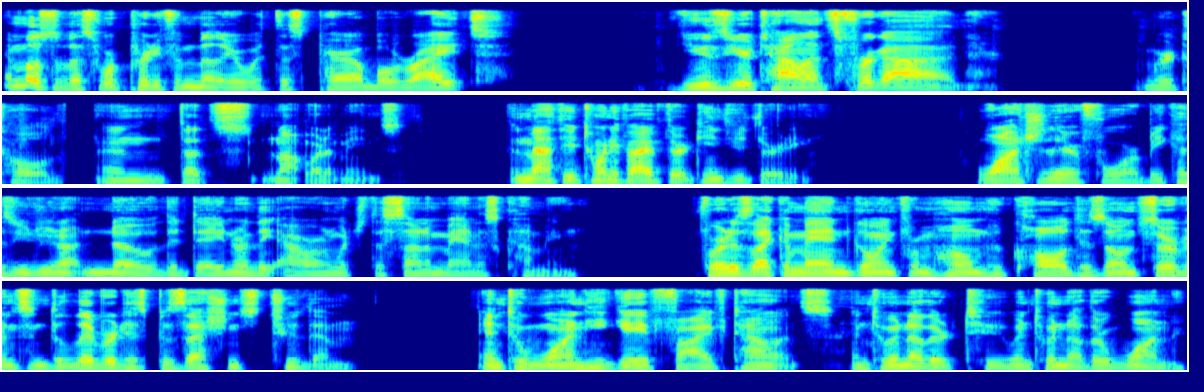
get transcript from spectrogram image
And most of us, we're pretty familiar with this parable, right? Use your talents for God, we're told. And that's not what it means. In Matthew 25, 13 through 30. Watch therefore, because you do not know the day nor the hour in which the Son of Man is coming. For it is like a man going from home who called his own servants and delivered his possessions to them. And to one he gave five talents, and to another two, and to another one,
